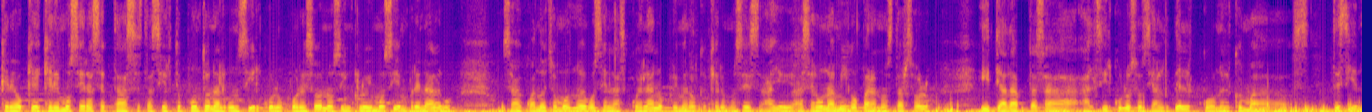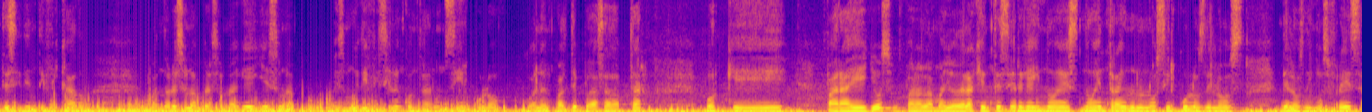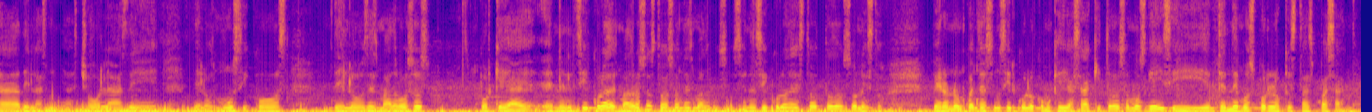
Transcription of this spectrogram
creo que queremos ser aceptadas hasta cierto punto en algún círculo, por eso nos incluimos siempre en algo. O sea, cuando somos nuevos en la escuela, lo primero que queremos es ay, hacer un amigo para no estar solo. Y te adaptas al círculo social del, con el que más te sientes identificado. Cuando eres una persona gay es una es muy difícil encontrar un círculo con el cual te puedas adaptar, porque para ellos, para la mayoría de la gente ser gay no es no entra en los círculos de los de los niños fresa, de las niñas cholas, de, de los músicos, de los desmadrosos, porque en el círculo de desmadrosos todos son desmadrosos, en el círculo de esto todos son esto, pero no encuentras un círculo como que digas, ah, aquí todos somos gays y entendemos por lo que estás pasando.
